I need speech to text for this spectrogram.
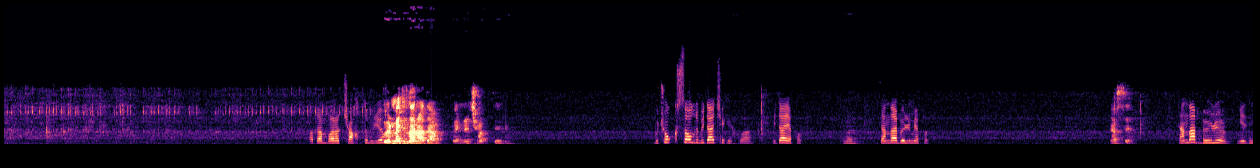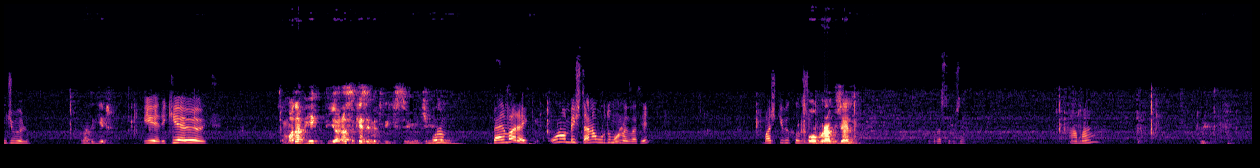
Adam bana çaktı biliyor musun? Ölmedi lan adam. Beni çaktı. Bu çok kısa oldu bir daha çekek la. Bir daha yapak. Ha. Tane daha bölüm yapak. Nasıl? Tane daha bölüm. Yedinci bölüm. Hadi gir. 1, 2, 3. Tamam adam hackti ya. Nasıl kesemedik ikisini ikimizi? Oğlum. Ben var ya 10-15 tane vurdum ona zaten. Başka bir kılıcım O bura güzel. Burası güzel. Ama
